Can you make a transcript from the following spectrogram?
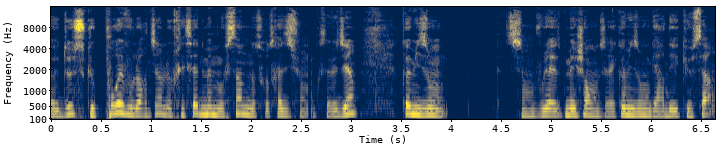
euh, de ce que pourrait vouloir dire le chesed même au sein de notre tradition. Donc ça veut dire, comme ils ont, si on voulait être méchant, on dirait comme ils ont gardé que ça,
